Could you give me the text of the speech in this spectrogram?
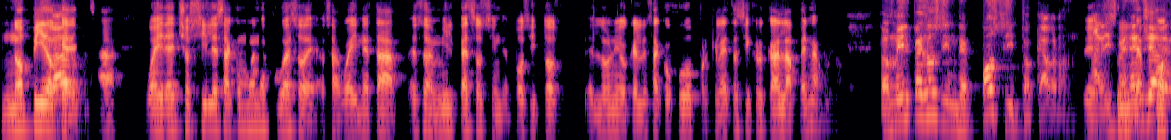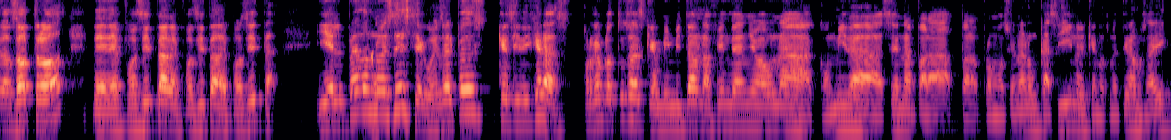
no pido que, o sea, güey, de hecho sí le saco un buen jugo eso de, o sea, güey, neta, eso de mil pesos sin depósitos es lo único que le saco jugo, porque la neta sí creo que vale la pena, güey. dos mil pesos sin depósito, cabrón. Sí, a diferencia de depósito. los otros, de deposita, deposita, deposita. Y el pedo no es ese, güey. O sea, el pedo es que si dijeras, por ejemplo, tú sabes que me invitaron a fin de año a una comida, cena para, para promocionar un casino y que nos metiéramos ahí.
